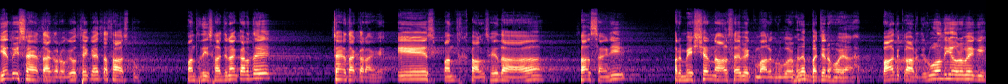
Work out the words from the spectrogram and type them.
ਜੇ ਤੁਸੀਂ ਸਹਾਇਤਾ ਕਰੋਗੇ, ਉੱਥੇ ਕਹੇ ਤਥਾਸਤੂ। ਪੰਥ ਦੀ ਸਾਜਨਾ ਕਰਦੇ, ਸਹਾਇਤਾ ਕਰਾਂਗੇ। ਇਸ ਪੰਥ ਖਾਲਸੇ ਦਾ ਸਾਧ ਸੰਗ ਜੀ, ਪਰਮੇਸ਼ਰ ਨਾਲ ਸਾਹਿਬ ਕਮਾਲ ਗੁਰੂ ਗੋਬਿੰਦ ਸਿੰਘ ਦਾ ਬਚਨ ਹੋਇਆ ਹੈ। ਬਾਦ ਕਾਟ ਜ਼ਰੂਰ ਆਉਂਦੀ ਹੋਵੇਗੀ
